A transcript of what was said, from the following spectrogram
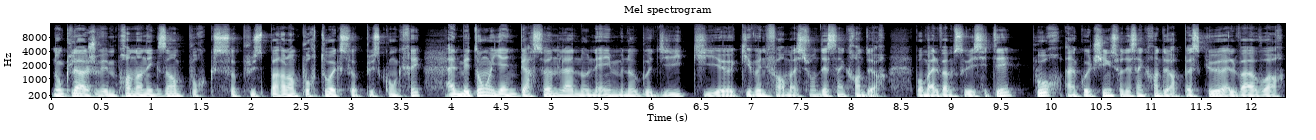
Donc là, je vais me prendre un exemple pour que soit plus parlant pour toi, que ce soit plus concret. Admettons, il y a une personne, là, no name, nobody, qui, euh, qui veut une formation des 5 rendeurs. Bon, bah, elle va me solliciter pour un coaching sur des 5 rendeurs parce qu'elle va avoir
